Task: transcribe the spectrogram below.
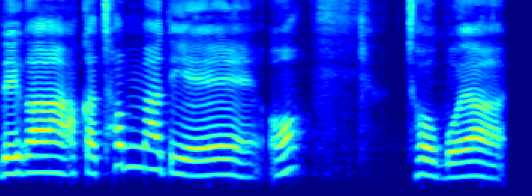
내가 아까 첫 마디에 어 저 뭐야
